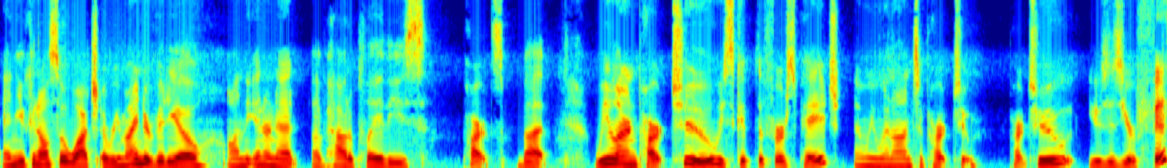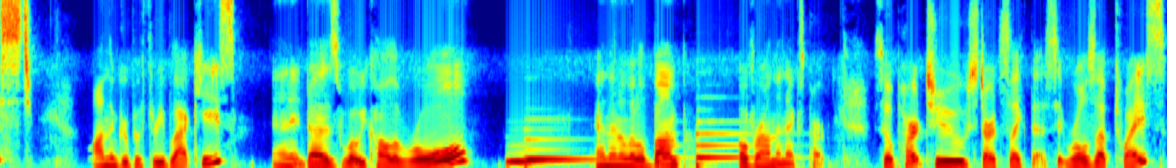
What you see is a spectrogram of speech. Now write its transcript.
And you can also watch a reminder video on the internet of how to play these parts. But we learned part two. We skipped the first page and we went on to part two. Part two uses your fist on the group of three black keys and it does what we call a roll and then a little bump over on the next part. So part two starts like this. It rolls up twice.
